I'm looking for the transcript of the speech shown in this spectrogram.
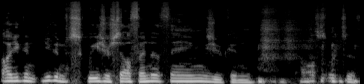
Oh, you can you can squeeze yourself into things. You can all sorts of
